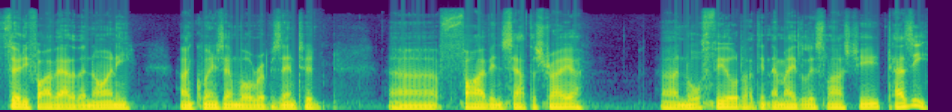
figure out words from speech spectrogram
35 out of the 90. Uh, Queensland well represented. Uh, five in South Australia. Uh, Northfield, I think they made the list last year. Tassie,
